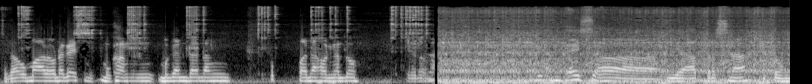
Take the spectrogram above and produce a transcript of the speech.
Saka umaraw na guys, mukhang maganda ng panahon nga to. Yan o. Yan guys, uh, i-atras na itong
